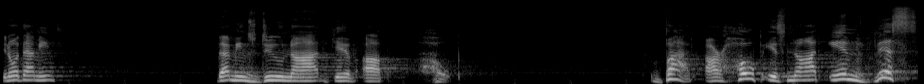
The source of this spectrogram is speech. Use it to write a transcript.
You know what that means? That means do not give up hope. But our hope is not in this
